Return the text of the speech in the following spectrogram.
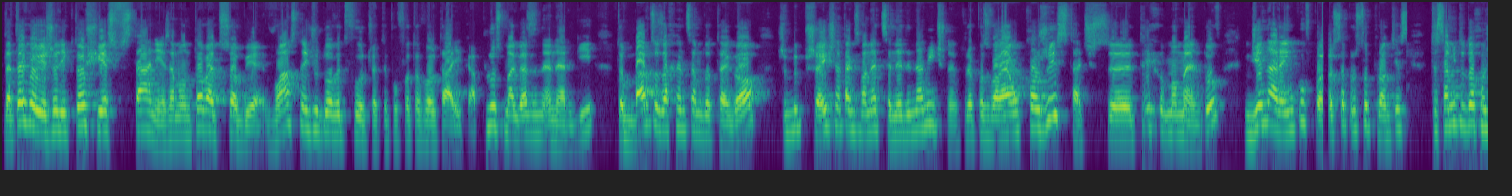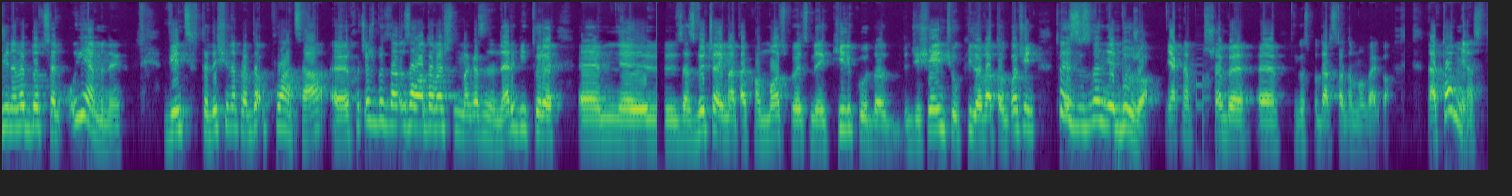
Dlatego, jeżeli ktoś jest w stanie zamontować sobie własne źródło wytwórcze typu fotowoltaika plus magazyn energii, to bardzo zachęcam do tego, żeby przejść na tak zwane ceny dynamiczne, które pozwalają korzystać z e, tych momentów, gdzie na rynku w Polsce po prostu prąd jest. Czasami to dochodzi nawet do cen ujemnych, więc wtedy się naprawdę opłaca e, chociażby za, załadować ten magazyn energii, który e, zazwyczaj ma taką moc powiedzmy kilku do 10 kWh, to jest względnie dużo, jak na potrzeby e, gospodarstwa domowego. Natomiast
